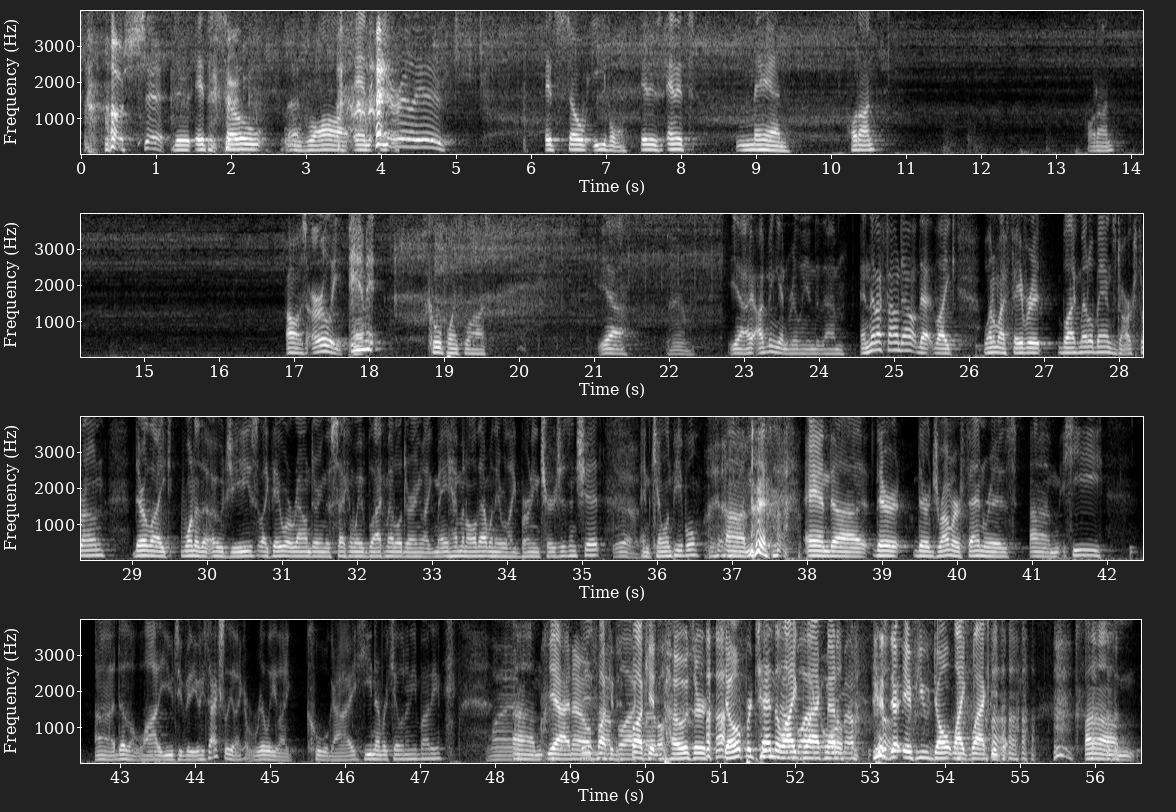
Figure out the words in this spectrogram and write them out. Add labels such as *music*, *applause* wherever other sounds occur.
*laughs* oh shit! Dude, it's so *laughs* raw and it really is. It's so evil. It is and it's man. Hold on. Hold on. Oh, it's early. Damn it. Cool points lost. Yeah. Damn. Yeah, I, I've been getting really into them. And then I found out that like one of my favorite black metal bands, Darkthrone, they're like one of the OGs. Like they were around during the second wave black metal during like mayhem and all that when they were like burning churches and shit Yeah. and killing people. Um, *laughs* and uh, their their drummer Fenriz, um, he uh, does a lot of YouTube videos. He's actually like a really like cool guy. He never killed anybody. Um, yeah, I know. He's not fucking fucking metal. poser. *laughs* Don't pretend to like black black, metal, metal. *laughs* if you don't like black people. Um,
